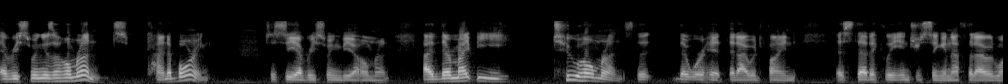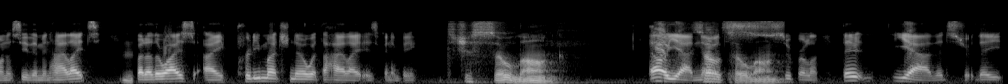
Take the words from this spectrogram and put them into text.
every swing is a home run. It's kind of boring to see every swing be a home run. Uh, there might be two home runs that that were hit that I would find aesthetically interesting enough that I would want to see them in highlights. Mm. But otherwise, I pretty much know what the highlight is going to be. It's just so long. Oh yeah, no, So, it's so long. super long. They, yeah, that's true. They,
